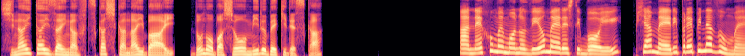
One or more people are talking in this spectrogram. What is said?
市内滞在が2日しかない場合、どの場所を見るべきですか Αν έχουμε μόνο δύο μέρες στην πόλη, ποια μέρη πρέπει να δούμε.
